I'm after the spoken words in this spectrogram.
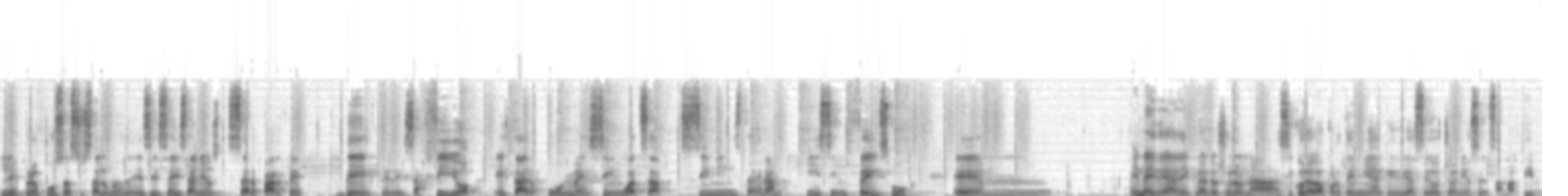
les propuso a sus alumnos de 16 años ser parte de este desafío, estar un mes sin WhatsApp, sin Instagram y sin Facebook. Eh, la idea de Claro yo era una psicóloga porteña que vive hace ocho años en San Martín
